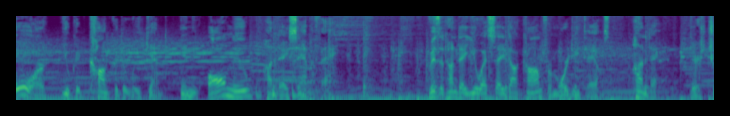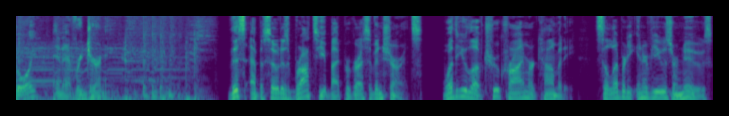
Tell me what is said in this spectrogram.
or you could conquer the weekend in the all-new Hyundai Santa Fe. Visit HyundaiUSA.com for more details. Hyundai, there's joy in every journey. This episode is brought to you by Progressive Insurance. Whether you love true crime or comedy, celebrity interviews or news,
